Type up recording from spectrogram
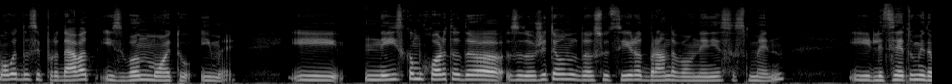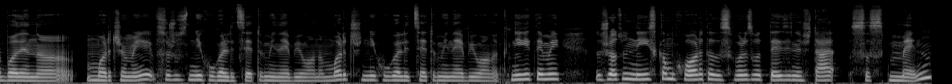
могат да се продават извън моето име. И не искам хората да задължително да асоциират бранда вълнение с мен. и лицето ми да бъде на мърча ми. Всъщност никога лицето ми не е било на мърч, никога лицето ми не е било на книгите ми, защото не искам хората да свързват тези неща с мен,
